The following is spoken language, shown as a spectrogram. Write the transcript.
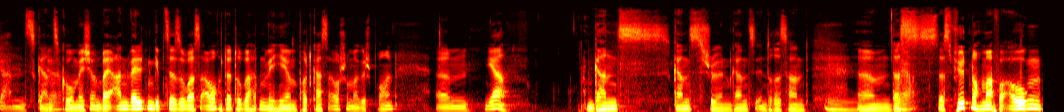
Ganz, ganz Ja. komisch. Und bei Anwälten gibt es ja sowas auch. Darüber hatten wir hier im Podcast auch schon mal gesprochen. Ähm, ja, ganz, ganz schön, ganz interessant. Mhm. Ähm, das, das führt nochmal vor Augen,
